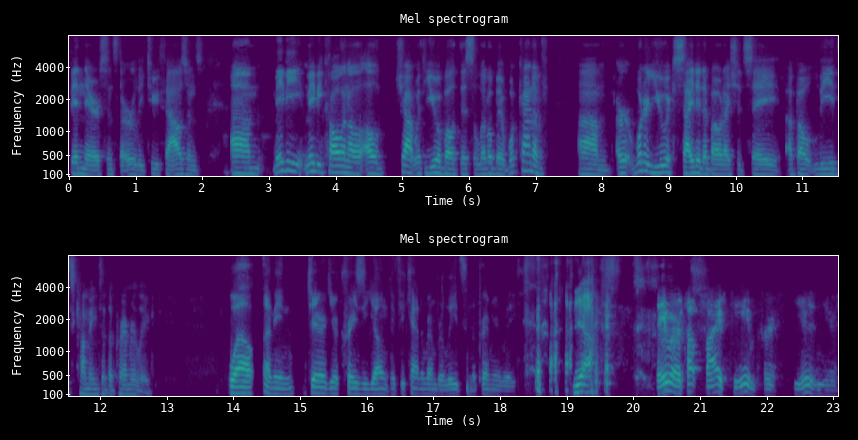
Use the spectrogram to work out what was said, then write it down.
been there since the early 2000s. Um, maybe, maybe Colin, I'll, I'll chat with you about this a little bit. What kind of, um, or what are you excited about, I should say, about Leeds coming to the Premier League? Well, I mean, Jared, you're crazy young if you can't remember Leeds in the Premier League. yeah. they were a top five team for years and years.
